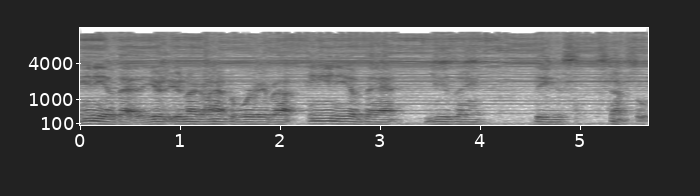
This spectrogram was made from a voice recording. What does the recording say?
any of that. You're, you're not going to have to worry about any of that using these stencils.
